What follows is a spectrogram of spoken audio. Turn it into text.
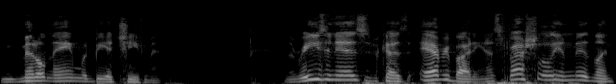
middle name would be achievement. And the reason is, is because everybody, and especially in Midland,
